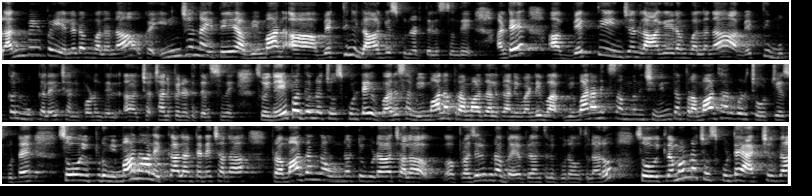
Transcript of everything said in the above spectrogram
రన్వే పై వెళ్ళడం వలన ఒక ఇంజన్ అయితే ఆ విమాన ఆ వ్యక్తిని లాగేసుకున్నట్టు తెలుస్తుంది. అంటే ఆ వ్యక్తి ఇంజన్ లాగేయడం వలన ఆ వ్యక్తి ముక్కలు ముక్కలై చనిపోవడం చనిపోయినట్టు తెలుస్తుంది. సో ఈ నేపథ్యంలో చూసుకుంటే వరుస విమాన ప్రమాదాలు కానివ్వండి విమానానికి సంబంధించి వింత ప్రమాదాలు కూడా చోటు చేసుకుంటాయి. సో ఇప్పుడు విమానాలు ఎక్కాలంటేనే చాలా ప్రమాదంగా ఉన్నట్టు కూడా చాలా ప్రజలు కూడా భయభ్రాంతులకు గురవుతున్నారు. సో ఈ క్రమంలో చూసుకుంటే యాక్చువల్గా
